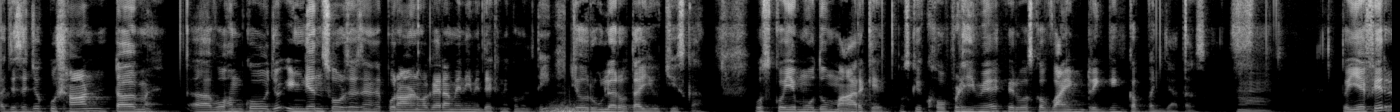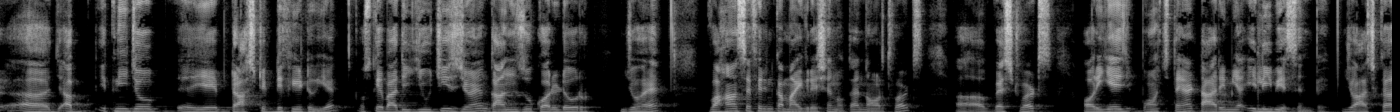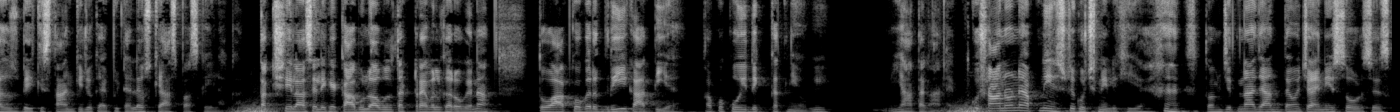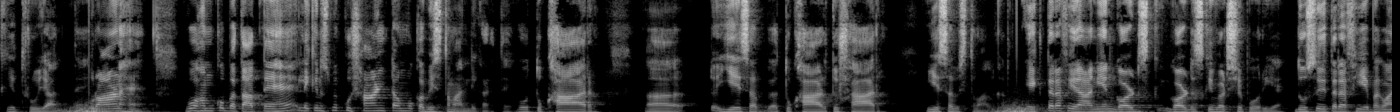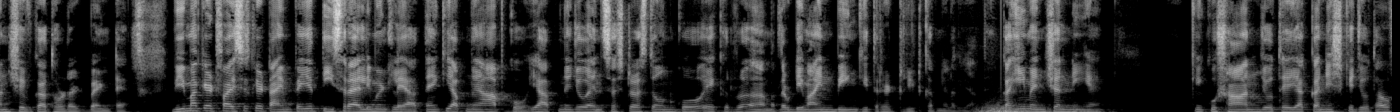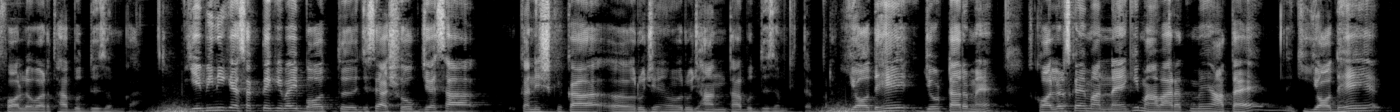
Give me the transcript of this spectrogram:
जैसे जो कुषाण टर्म है वो हमको जो इंडियन सोर्सेज हैं पुराण वगैरह में नहीं देखने को मिलती जो रूलर होता है यूचीज का उसको ये मोदू मार के उसकी खोपड़ी में फिर वो उसको वाइन ड्रिंकिंग कप बन जाता है उसका हम्म। तो ये फिर अब इतनी जो ये ड्रास्टिक डिफीट हुई है उसके बाद यूचीज जो है गांजू कॉरिडोर जो है वहाँ से फिर इनका माइग्रेशन होता है नॉर्थवर्ड्स वेस्टवर्ड्स और ये पहुँचते हैं टारिम या इली बेसिन पे, जो आज का उज्बेकिस्तान की जो कैपिटल है, उसके आसपास का इलाका। तक्षशिला से लेके काबुल आबुल तक ट्रेवल करोगे ना तो आपको अगर ग्रीक आती है तो आपको कोई दिक्कत नहीं होगी यहाँ तक आने में। कुशानों ने अपनी हिस्ट्री कुछ नहीं लिखी है। तो हम जितना जानते हैं चाइनीज़ सोर्सेज के थ्रू जानते हैं। पुराण हैं, वो हमको बताते हैं, लेकिन उसमें कुशान टर्म वो कभी इस्तेमाल नहीं करते। वो तुखार ये सब, तुखार, तुषार ये सब इस्तेमाल करते एक तरफ़ ईरानियन गॉड्स गॉड्स की वर्शिप हो रही है, दूसरी तरफ़ ये भगवान शिव का थोड़ा बेंट है। वीमा कैटफाइसिस के टाइम पे ये तीसरा एलिमेंट ले आते हैं कि अपने आप को या अपने जो एंसेस्टर्स थे, उनको एक मतलब डिवाइन बींग की तरह ट्रीट करने लग जाते हैं। कहीं मेंशन नहीं है कि कुशान जो थे या कनिष्क जो था, वो फॉलोअर था बुद्धिज़्म का। ये भी नहीं कह सकते कि भाई बहुत, जैसे अशोक जैसा कनिष्क का रुझान था बुद्धिज्म की तरफ़ योधे जो टर्म है स्कॉलर्स का ये मानना है कि महाभारत में आता है कि योधे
